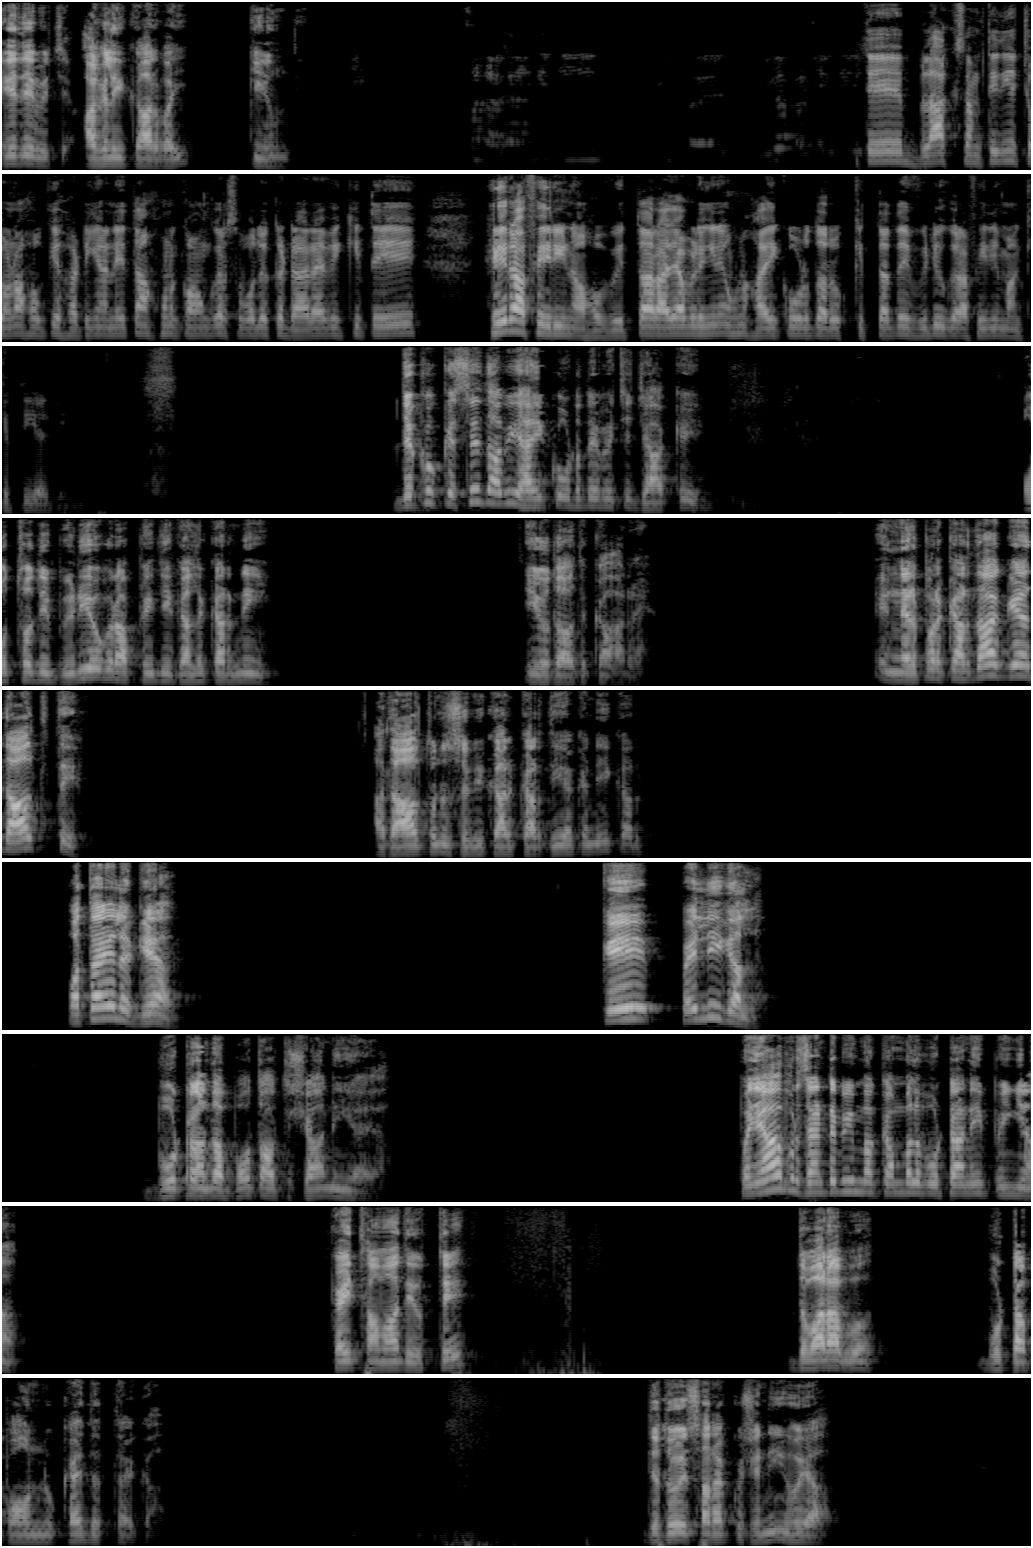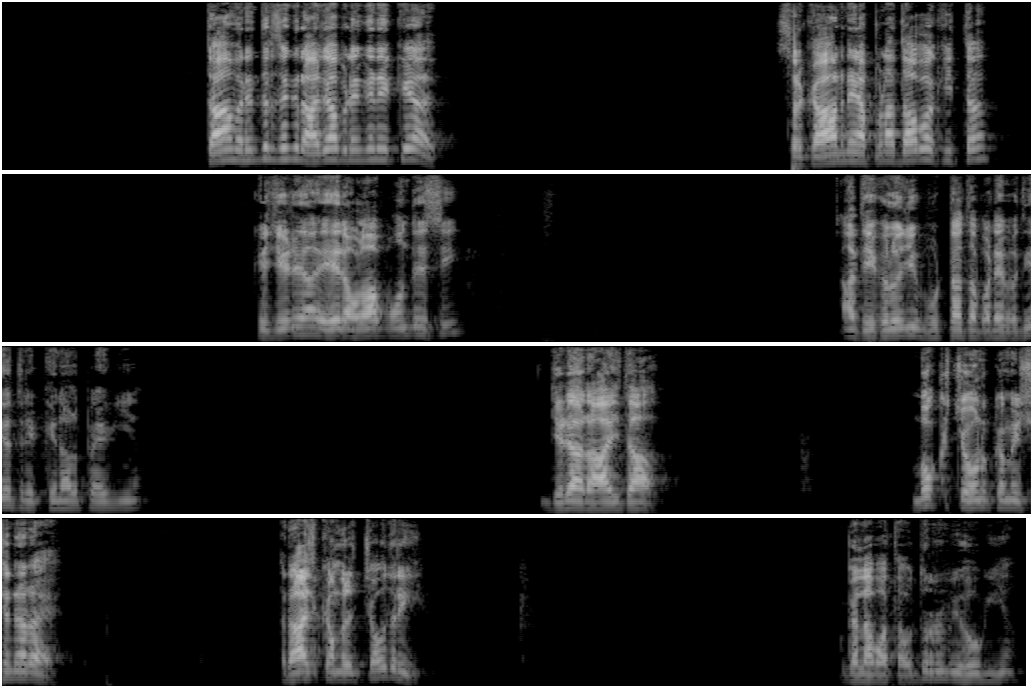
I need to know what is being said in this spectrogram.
ਇਹਦੇ ਵਿੱਚ ਅਗਲੀ ਕਾਰਵਾਈ ਕੀ ਹੁੰਦੀ। ਤੇ ਬਲਾਕ ਸੰਮਤੀ ਦੀਆਂ ਚੋਣਾਂ ਹੋ ਕੇ ਹਟੀਆਂ ਨੇ, ਤਾਂ ਹੁਣ ਕਾਂਗਰਸ ਵੱਲੋਂ ਇੱਕ ਡਰ ਹੈ ਵੀ ਕਿਤੇ ਹੇਰਾ ਫੇਰੀ ਨਾ ਹੋਵੇ। ਤਾਂ ਰਾਜਾ ਵੜਿੰਗ ਨੇ ਹੁਣ ਹਾਈ ਕੋਰਟ ਦਾ ਰੁਖ ਕੀਤਾ ਤੇ ਵੀਡੀਓਗ੍ਰਾਫੀ ਦੀ ਮੰਗ ਕੀਤੀ ਹੈ ਜੀ। ਦੇਖੋ, ਕਿਸੇ ਦਾ ਵੀ ਹਾਈ ਕੋਰਟ ਦੇ ਵਿੱਚ ਜਾ ਕੇ ਉੱਥੋਂ ਦੀ ਵੀਡੀਓਗ੍ਰਾਫੀ ਦੀ ਗੱਲ ਕਰਨੀ, ਇਹ ਉਹਦਾ ਅਧਿਕਾਰ ਹੈ। ਇਹ ਨਿਰਭਰ ਕਰਦਾ ਅੱਗੇ ਅਦਾਲਤ ਤੇ। ਅਦਾਲਤ ਉਹਨੂੰ ਸਵੀਕਾਰ ਕਰਦੀ ਹੈ ਕਿ ਨਹੀਂ ਕਰਦੀ? ਪਤਾ ਇਹ ਲੱਗਿਆ ਕਿ ਪਹਿਲੀ ਗੱਲ ਵੋਟਰਾਂ ਦਾ ਬਹੁਤਾ ਉਤਸ਼ਾਹ ਨਹੀਂ ਆਇਆ। 50% ਵੀ ਮੁਕੰਮਲ ਵੋਟਾਂ ਨਹੀਂ ਪਈਆਂ। ਕਈ ਥਾਵਾਂ ਦੇ ਉੱਤੇ ਦੁਬਾਰਾ ਵੋ- ਵੋਟਾਂ ਪਾਉਣ ਨੂੰ ਕਹਿ ਦਿੱਤਾ ਹੈਗਾ। ਜਦੋਂ ਇਹ ਸਾਰਾ ਕੁਝ ਨਹੀਂ ਹੋਇਆ ਤਾਂ ਅਮਰਿੰਦਰ ਸਿੰਘ ਰਾਜਾ ਵੜਿੰਗ ਨੇ ਕਿਹਾ, ਸਰਕਾਰ ਨੇ ਆਪਣਾ ਦਾਅਵਾ ਕੀਤਾ ਕਿ ਜਿਹੜਾ ਇਹ ਰੌਲਾ ਪਾਉਂਦੇ ਸੀ ਆ ਦੇਖ ਲਓ ਜੀ, ਵੋਟਾਂ ਤਾਂ ਬੜੇ ਵਧੀਆ ਤਰੀਕੇ ਨਾਲ ਪੈ ਗਈਆਂ। ਜਿਹੜਾ ਰਾਜ ਦਾ ਮੁੱਖ ਚੋਣ ਕਮਿਸ਼ਨਰ ਹੈ, ਰਾਜ ਕਮਲ ਚੌਧਰੀ, ਗੱਲਾਂ ਬਾਤਾਂ ਉਧਰ ਨੂੰ ਵੀ ਹੋ ਗਈਆਂ।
